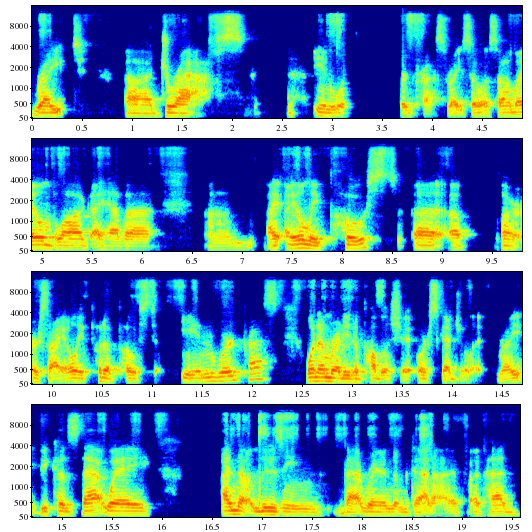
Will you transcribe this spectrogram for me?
write uh, drafts in WordPress, right? So so on my own blog, I have a um, I, I only post uh, a or, or, sorry, I only put a post in WordPress when I'm ready to publish it or schedule it, right? Because that way I'm not losing that random data. I've, I've had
